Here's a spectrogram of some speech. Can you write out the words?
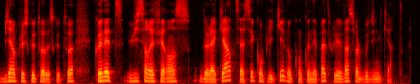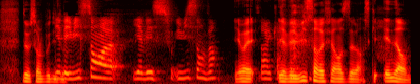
bien plus que toi parce que toi, connaître 800 références de la carte, c'est assez compliqué. Donc on connaît pas tous les vins sur le bout d'une carte, de, sur le bout du. Il y avait 800, il y avait 820 ouais, il y avait 800 références de vin, ce qui est énorme.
